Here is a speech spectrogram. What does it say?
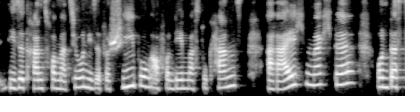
diese Transformation, diese Verschiebung auch von dem, was du kannst, erreichen möchte und dass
